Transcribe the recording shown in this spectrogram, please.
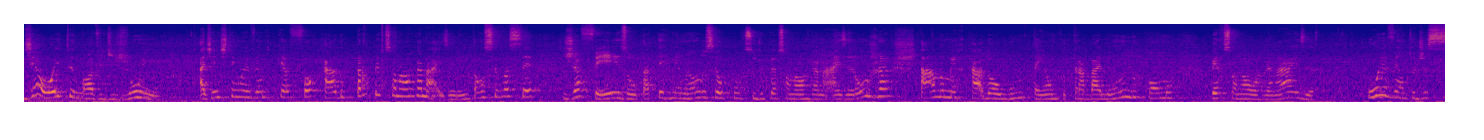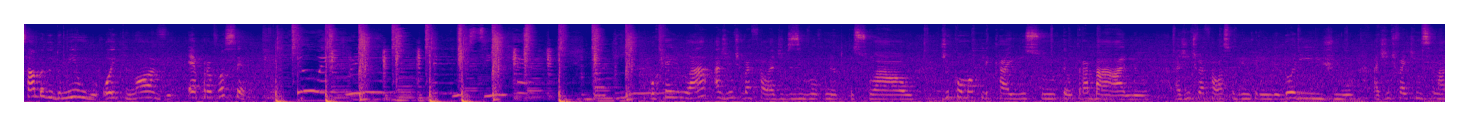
Dia 8 e 9 de junho, a gente tem um evento que é focado para personal organizer. Então, se você já fez ou está terminando o seu curso de personal organizer ou já está no mercado há algum tempo trabalhando como personal organizer, o evento de sábado e domingo, 8 e 9, é para você. Lá a gente vai falar de desenvolvimento pessoal, de como aplicar isso no teu trabalho, a gente vai falar sobre empreendedorismo, a gente vai te ensinar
